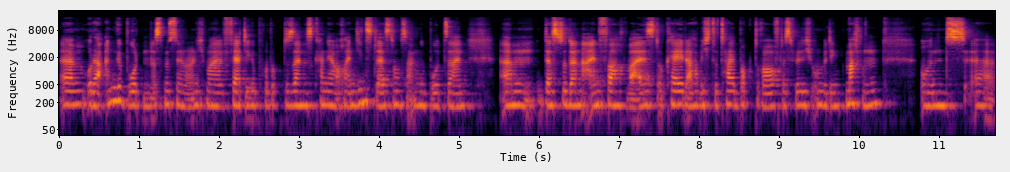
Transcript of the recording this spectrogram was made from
Ähm, oder Angeboten, das müssen ja noch nicht mal fertige Produkte sein, das kann ja auch ein Dienstleistungsangebot sein, ähm, dass du dann einfach weißt, okay, da habe ich total Bock drauf, das will ich unbedingt machen. Und äh,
